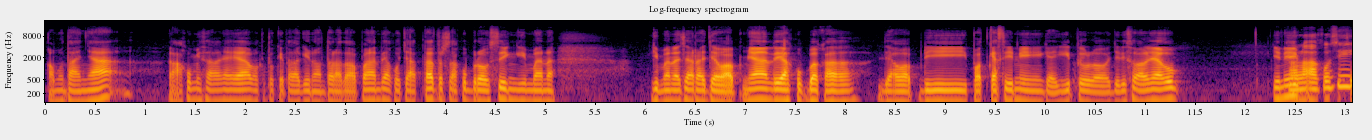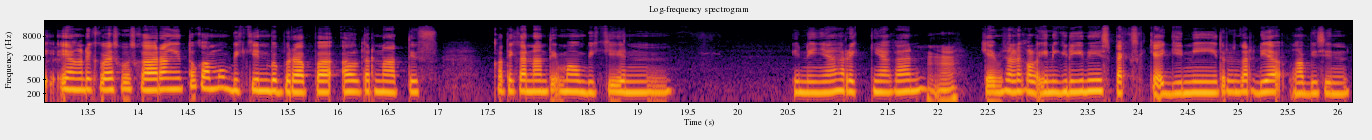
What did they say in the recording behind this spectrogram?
kamu tanya ke aku misalnya ya waktu kita lagi nonton atau apa nanti aku catat terus aku browsing gimana gimana cara jawabnya nanti aku bakal jawab di podcast ini kayak gitu loh. Jadi soalnya aku ini Kalau aku sih yang requestku sekarang itu kamu bikin beberapa alternatif ketika nanti mau bikin ininya rignya kan. Mm-mm. Kayak misalnya kalau ini gini-gini spek kayak gini terus ntar dia ngabisin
